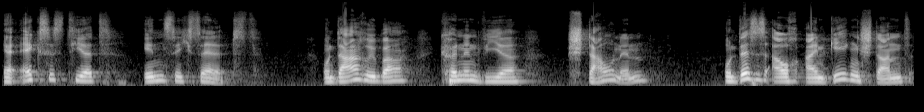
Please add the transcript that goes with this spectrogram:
Er existiert in sich selbst. Und darüber können wir staunen. Und das ist auch ein Gegenstand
